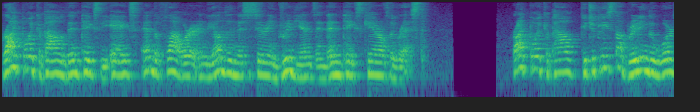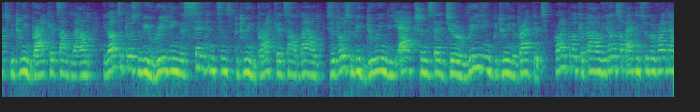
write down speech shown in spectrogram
Right Boy Kapow then takes the eggs and the flour and the other necessary ingredients and then takes care of the rest. Right boy Kapow, could you please stop reading the words between brackets out loud? You're not supposed to be reading the sentences between brackets out loud. You're supposed to be doing the actions that you're reading between the brackets. Right boy Kapow, if you don't stop acting stupid right now,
